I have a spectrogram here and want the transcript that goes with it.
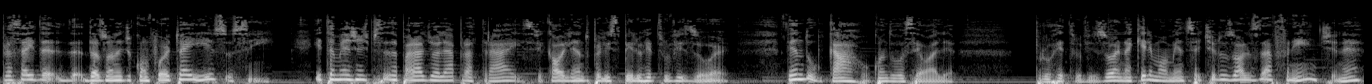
Para sair da, da, zona de conforto é isso, sim. E também a gente precisa parar de olhar para trás, ficar olhando pelo espelho retrovisor. Dentro de um carro, quando você olha para o retrovisor, naquele momento você tira os olhos da frente, né?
